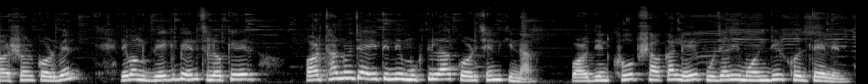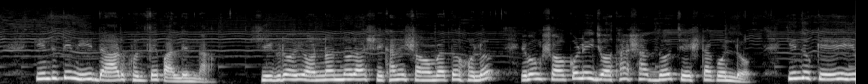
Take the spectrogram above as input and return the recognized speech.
দর্শন করবেন এবং দেখবেন শ্লোকের অর্থানুযায়ী তিনি মুক্তি লাভ করছেন কিনা। পরদিন খুব সকালে পূজারী মন্দির খুলতে এলেন, কিন্তু তিনি দ্বার খুলতে পারলেন না। শীঘ্রই অন্যান্যরা সেখানে সমবেত হলো এবং সকলেই যথাসাধ্য চেষ্টা করল, কিন্তু কেউই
